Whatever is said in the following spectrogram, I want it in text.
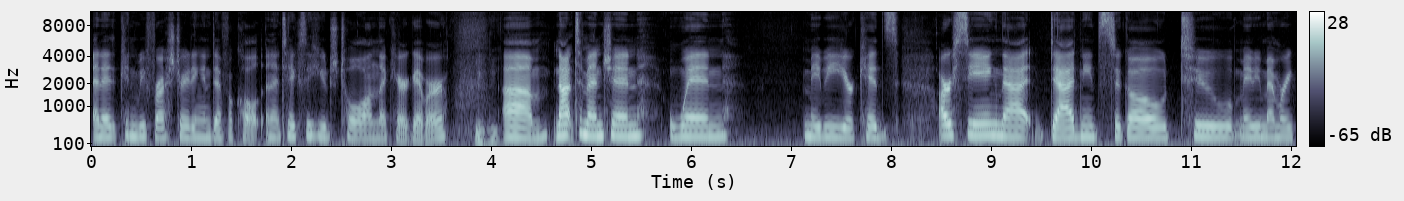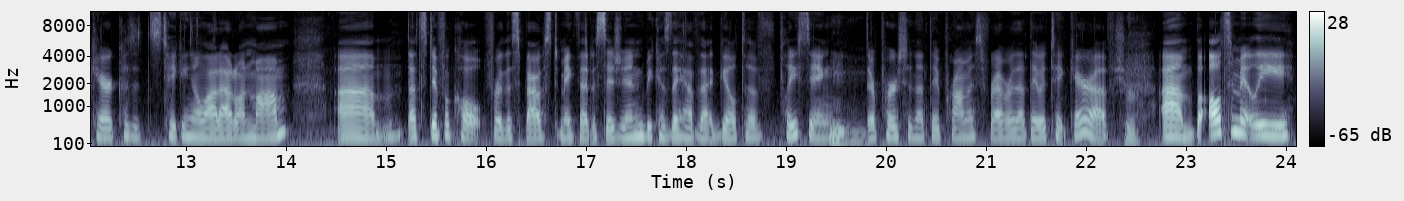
and it can be frustrating and difficult, and it takes a huge toll on the caregiver. Mm-hmm. Um, not to mention when maybe your kids are seeing that dad needs to go to maybe memory care because it's taking a lot out on mom um, that's difficult for the spouse to make that decision because they have that guilt of placing mm-hmm. their person that they promised forever that they would take care of. Sure. Um, but ultimately,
